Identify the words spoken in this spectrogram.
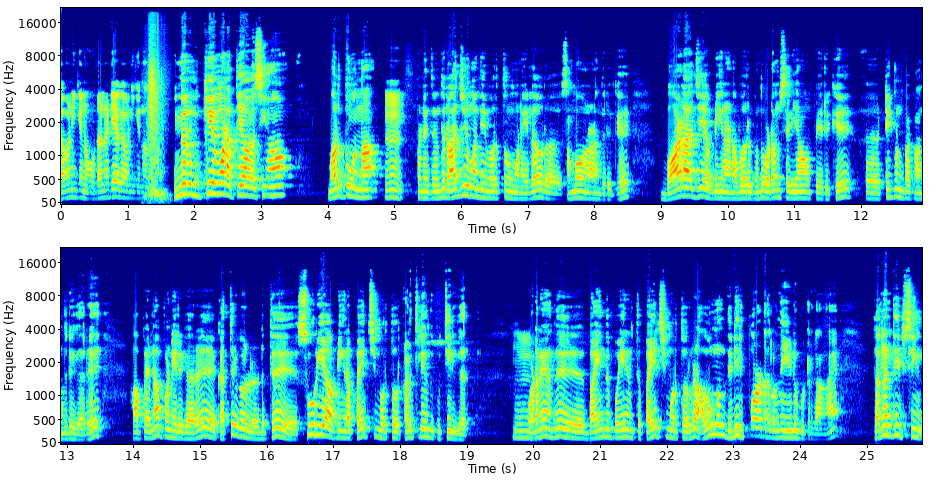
கவனிக்கணும் உடனடியா கவனிக்கணும். இன்னொரு முக்கியமான அத்தியாவசியம் மருத்துவம் தான் இப்போ நேற்று வந்து ராஜீவ்காந்தி மருத்துவமனையில் ஒரு சம்பவம் நடந்திருக்கு. பாலாஜி அப்படிங்கிற நபருக்கு வந்து உடம்பு சரியாமல் போயிருக்கு. ட்ரீட்மெண்ட் பார்க்க வந்துருக்காரு அப்போ என்ன பண்ணியிருக்காரு கத்திரிக்கோல் எடுத்து சூர்யா அப்படிங்கிற பயிற்சி மருத்துவர் கழுத்துலேயே வந்து குத்திருக்காரு. உடனே வந்து பயந்து போய் நேற்று பயிற்சி மருத்துவர்கள் அவங்க வந்து திடீர் போராட்டத்தில் வந்து ஈடுபட்டிருக்காங்க. ககன்தீப் சிங்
